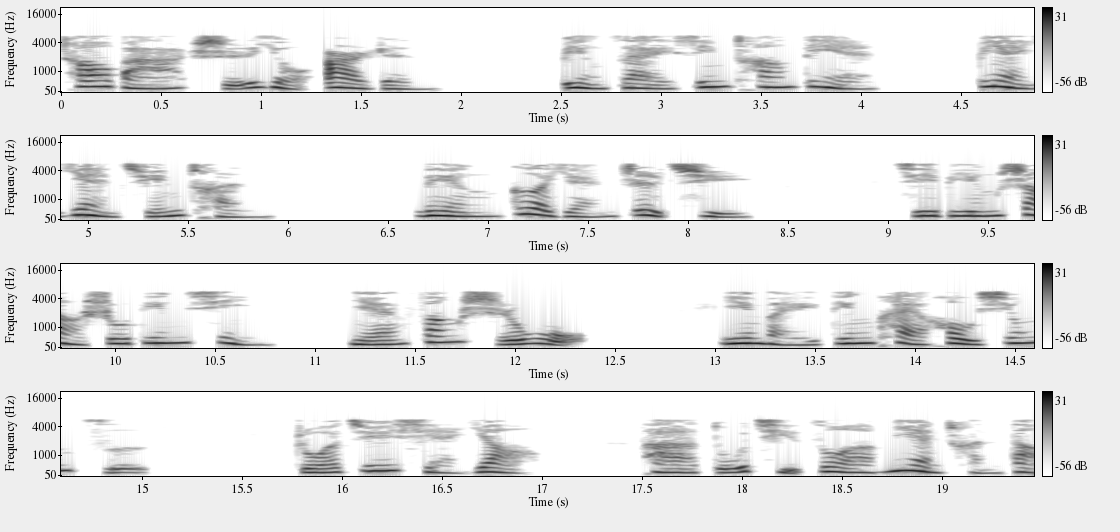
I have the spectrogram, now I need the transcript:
超拔时有二人，并在新昌殿便宴群臣，令各言志趣。骑兵尚书丁信年方十五，因为丁太后兄子，卓居显要，他独起坐面陈道。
